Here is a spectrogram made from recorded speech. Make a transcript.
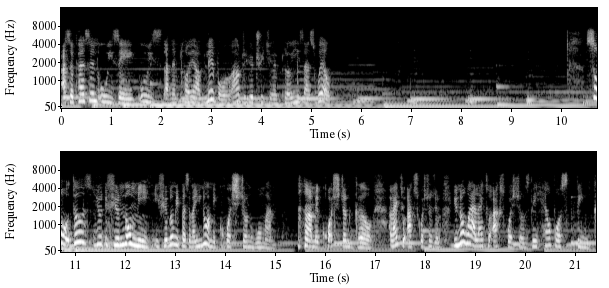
as a person who is a who is an employer of labor how do you treat your employees as well? So those you if you know me if you know me personally you know i'm a question woman. I'm a question girl. I like to ask questions you know why i like to ask questions? They help us think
